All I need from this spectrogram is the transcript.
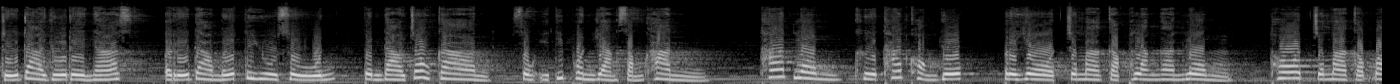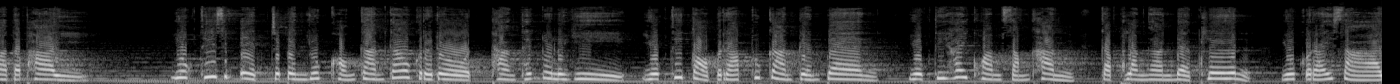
หรือดาวยูเรนัส หรือดาวมฤตยูศูนย์เป็นดาวเจ้าการทรงอิทธิพลอย่างสำคัญธาตุลมคือธาตุของยุค ประโยชน์จะมากับพลังงานลม โทษจะมากับวาตภัย ยุคที่ 11 จะเป็นยุคของการก้าวกระโดดทางเทคโนโลยี ยุคที่ตอบรับทุกการเปลี่ยนแปลง ยุคที่ให้ความสำคัญกับพลังงานแบบคลื่น ยุคไร้สาย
